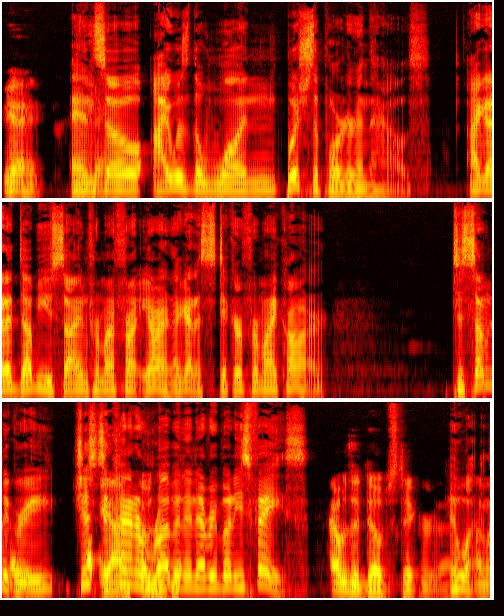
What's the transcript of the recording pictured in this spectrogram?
Yeah. And Okay. so I was the one Bush supporter in the house. I got a W sign for my front yard. I got a sticker for my car. To some degree, just to yeah, kind of rub it in everybody's face. That was a dope sticker. Though. It was. I'm-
